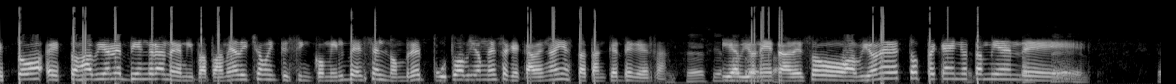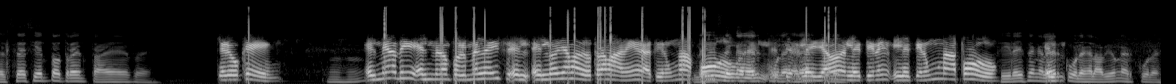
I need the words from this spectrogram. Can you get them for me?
estos estos aviones bien grandes, mi papá me ha dicho 25 mil veces el nombre del puto avión ese que caben ahí hasta tanques de guerra El C-130. y avionetas, de esos aviones de estos pequeños también El de, El C-130 es ese. creo que Ujú. Él me, ha di- él, me- por él me le dice, él, él lo llama de otra manera, tiene un apodo, el él- Hércules, le, el le llaman, le tienen, le tienen un apodo. Sí, le dicen el El- Hércules, el avión Hércules.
